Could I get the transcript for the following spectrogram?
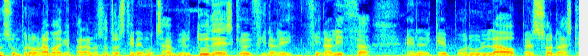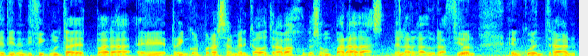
pues un programa que para nosotros tiene muchas virtudes, que hoy finaliza, en el que por un lado personas que tienen dificultades para eh, reincorporarse al mercado de trabajo, que son paradas de larga duración, encuentran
